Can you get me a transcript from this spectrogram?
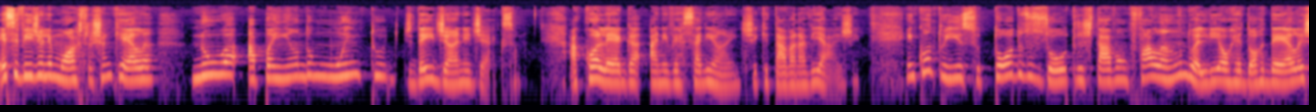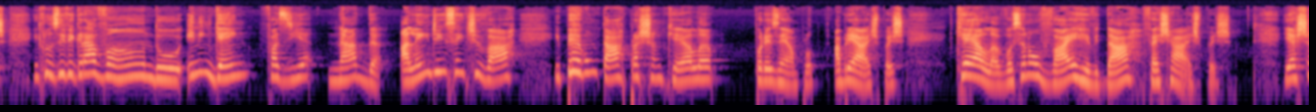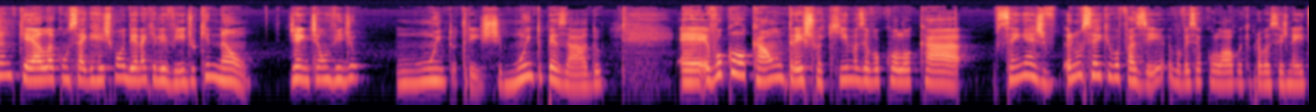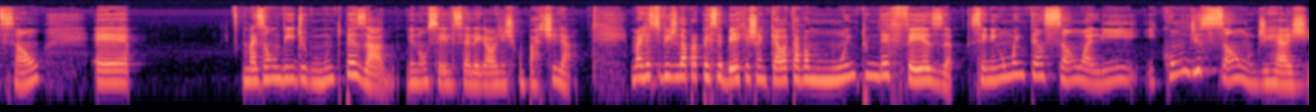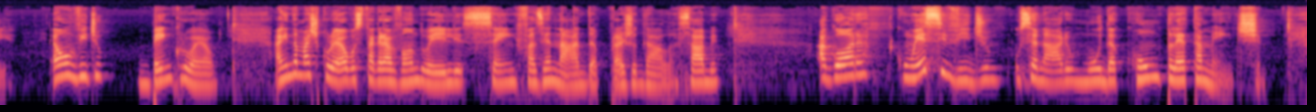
Esse vídeo ele mostra a Shankela nua apanhando muito de Dejane Jackson a colega aniversariante que estava na viagem. Enquanto isso, todos os outros estavam falando ali ao redor delas, inclusive gravando, e ninguém fazia nada, além de incentivar e perguntar para Shankela, por exemplo, abre aspas, Kela, você não vai revidar? Fecha aspas. E a Shankela consegue responder naquele vídeo que não. Gente, é um vídeo muito triste, muito pesado. É, eu vou colocar um trecho aqui, mas eu vou colocar sem as. Eu não sei o que eu vou fazer, eu vou ver se eu coloco aqui para vocês na edição. É, mas é um vídeo muito pesado. Eu não sei se é legal a gente compartilhar. Mas nesse vídeo dá para perceber que a Shankela estava muito indefesa, sem nenhuma intenção ali e condição de reagir. É um vídeo bem cruel. Ainda mais cruel você estar tá gravando ele sem fazer nada para ajudá-la, sabe? Agora, com esse vídeo, o cenário muda completamente.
